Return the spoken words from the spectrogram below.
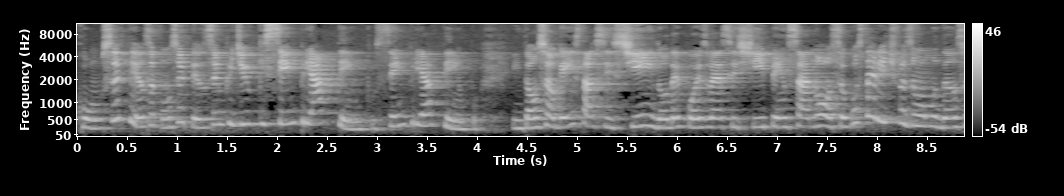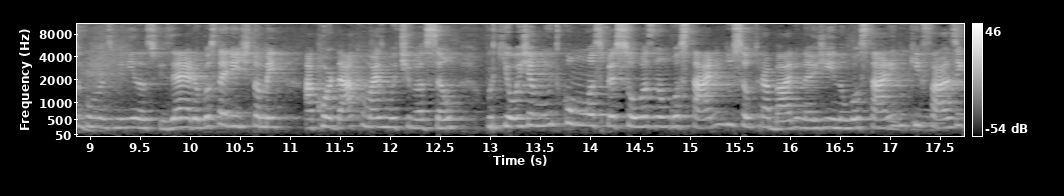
Com certeza, com certeza. Eu sempre digo que sempre há tempo, sempre há tempo. Então, se alguém está assistindo ou depois vai assistir e pensar, nossa, eu gostaria de fazer uma mudança como as meninas fizeram, eu gostaria de também acordar com mais motivação, porque hoje é muito comum as pessoas não gostarem do seu trabalho, né, Gi? Não gostarem do que fazem,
